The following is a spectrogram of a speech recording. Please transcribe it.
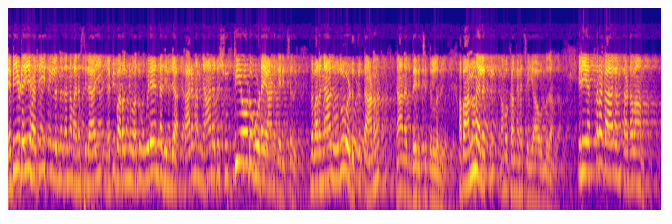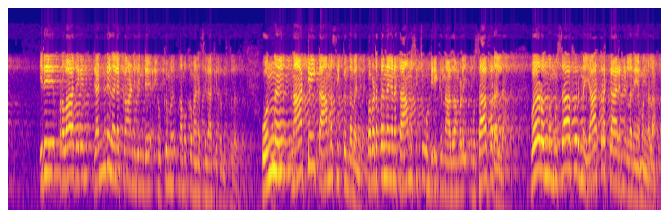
നബിയുടെ ഈ ഹദീസിൽ നിന്ന് തന്നെ മനസ്സിലായി. നബി പറഞ്ഞു അത് ഊരേണ്ടതില്ല. കാരണം ഞാനത് ശുദ്ധിയോടുകൂടെയാണ് ധരിച്ചത്. എന്ന് പറഞ്ഞാൽ ഉതു എടുത്തിട്ടാണ് ഞാനത് ധരിച്ചിട്ടുള്ളത്. അപ്പൊ അന്നലക്ക് നമുക്ക് അങ്ങനെ ചെയ്യാവുന്നതാണ്. ഇനി എത്ര കാലം തടവാം? ഇത് പ്രവാചകൻ രണ്ട് നിലക്കാണ് ഇതിന്റെ ഹുക്കും നമുക്ക് മനസ്സിലാക്കി തന്നിട്ടുള്ളത്. ഒന്ന് നാട്ടിൽ താമസിക്കുന്നവൻ. ഇപ്പൊ ഇവിടെ തന്നെ ഇങ്ങനെ താമസിച്ചുകൊണ്ടിരിക്കുന്ന ആൾ നമ്മൾ മുസാഫർ അല്ല വേറൊന്ന് മുസാഫിറിന് യാത്രക്കാരനുള്ള നിയമങ്ങളാണ്.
